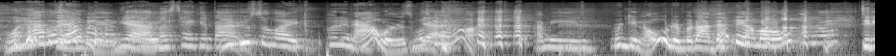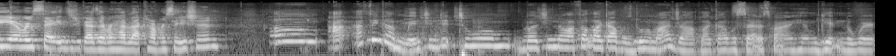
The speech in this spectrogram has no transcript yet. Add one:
What happened? What's happening? Yeah, Like, let's take it back. You used to, like, put in hours. What's Yeah. going on? I mean, we're getting older, but not that damn old, you know? Did he ever say, did you guys ever have that conversation? Um, I, I think I mentioned it to him, but you know, I felt like I was doing my job, like I was satisfying him, getting to where,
